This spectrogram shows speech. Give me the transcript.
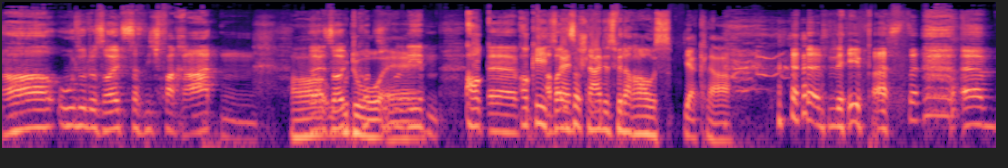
Ah, Udo, du sollst das nicht verraten. Oh, Leute sollten Udo, kurz ey. überleben. Okay, Ähm, okay aber Sven, okay. schneid es wieder raus. Ja, klar. nee, passt. Ähm,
